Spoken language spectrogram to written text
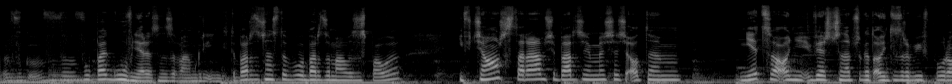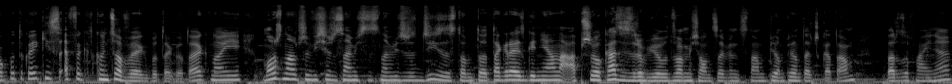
W, w, w WP głównie recenzowałam gry indie. To bardzo często były bardzo małe zespoły i wciąż starałam się bardziej myśleć o tym, nie co oni, wiesz, czy na przykład oni to zrobili w pół roku, tylko jaki jest efekt końcowy jakby tego, tak? No i można oczywiście czasami się zastanowić, że Jesus, tam, to, ta gra jest genialna, a przy okazji zrobił ją w dwa miesiące, więc tam pią, piąteczka tam, bardzo fajnie.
